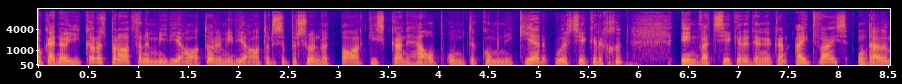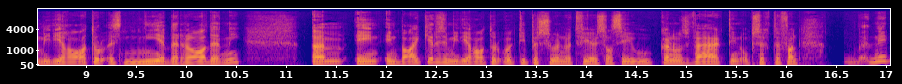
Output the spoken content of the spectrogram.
OK, nou hier kan ons praat van 'n mediator. 'n Mediator is 'n persoon wat paartjies kan help om te kommunikeer oor sekere goed en wat sekere dinge kan uitwys. Onthou 'n mediator is nie 'n beraader nie. Um en en baie keer is 'n mediator ook die persoon wat vir jou sal sê hoe kan ons werk ten opsigte van net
